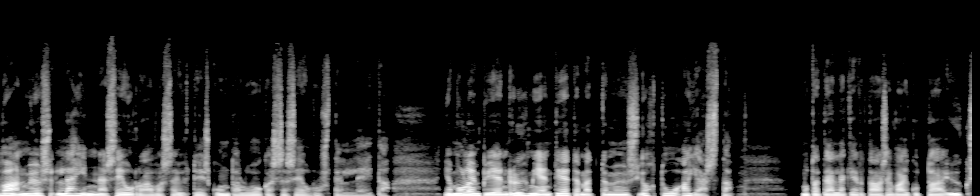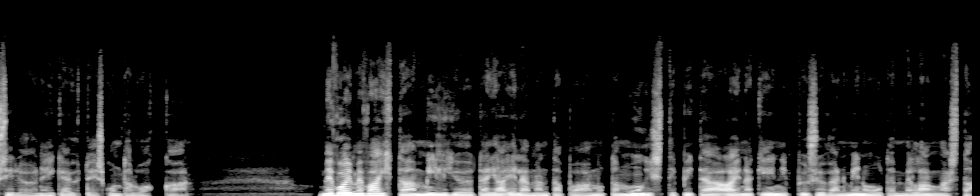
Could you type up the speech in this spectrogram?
vaan myös lähinnä seuraavassa yhteiskuntaluokassa seurustelleita. Ja molempien ryhmien tietämättömyys johtuu ajasta, mutta tällä kertaa se vaikuttaa yksilöön eikä yhteiskuntaluokkaan. Me voimme vaihtaa miljöötä ja elämäntapaa, mutta muisti pitää aina kiinni pysyvän minuutemme langasta,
